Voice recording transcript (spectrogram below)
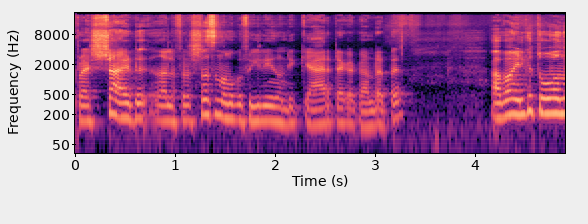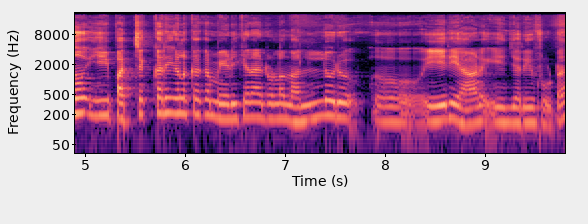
ഫ്രഷായിട്ട് നല്ല ഫ്രഷ്നെസ് നമുക്ക് ഫീൽ ചെയ്യുന്നുണ്ട് ഈ ക്യാരറ്റൊക്കെ കണ്ടിട്ട്. അപ്പോൾ എനിക്ക് തോന്നുന്നു ഈ പച്ചക്കറികൾക്കൊക്കെ മേടിക്കാനായിട്ടുള്ള നല്ലൊരു ഏരിയ ആണ് ഈ ജെറി ഫ്രൂട്ട്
